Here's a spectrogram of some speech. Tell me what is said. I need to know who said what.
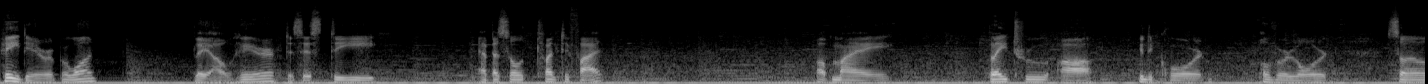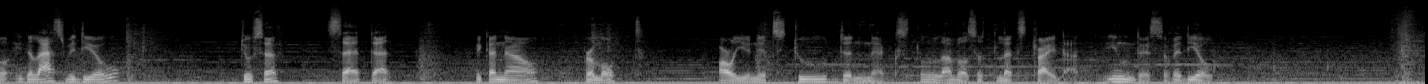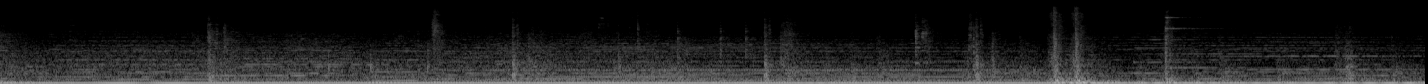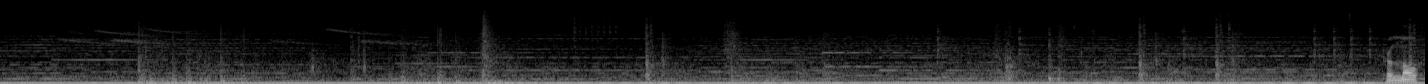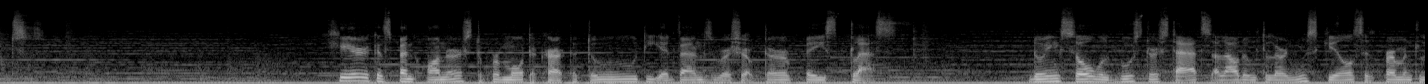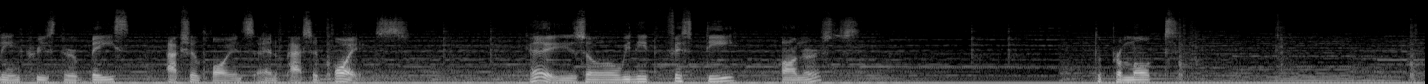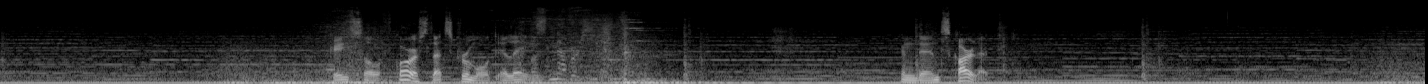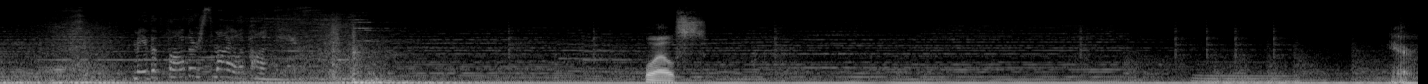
Speaker 1: Hey there everyone, Playout here. This is the episode 25 of my playthrough of Unicorn Overlord. So in the last video, Josef said that we can now promote our units to the next level. So let's try that in this video. Here you can spend honors to promote a character to the advanced version of their base class. Doing so will boost their stats, allow them to learn new skills, and permanently increase their base action points and passive points. Okay, so we need 50 honors to promote Okay, so of course, let's promote Alain. And then Scarlett.
Speaker 2: May the Father smile upon me.
Speaker 1: Who else? Here.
